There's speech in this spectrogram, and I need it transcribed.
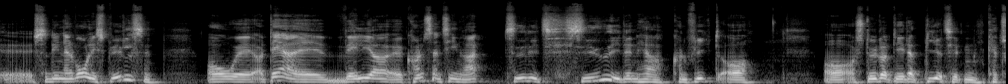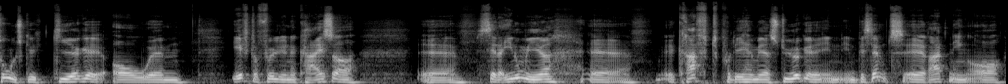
øh, så det er en alvorlig splittelse. Og, øh, og der øh, vælger øh, Konstantin ret tidligt side i den her konflikt og, og, og støtter det, der bliver til den katolske kirke, og øh, efterfølgende kejser øh, sætter endnu mere øh, kraft på det her med at styrke en, en bestemt øh, retning og,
